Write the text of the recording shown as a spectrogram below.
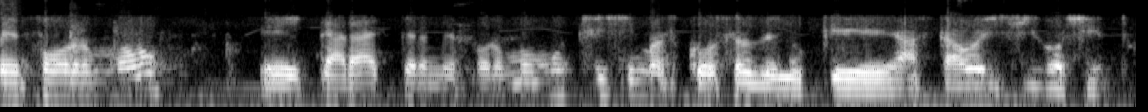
me formó eh, carácter, me formó muchísimas cosas de lo que hasta hoy sigo siendo.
